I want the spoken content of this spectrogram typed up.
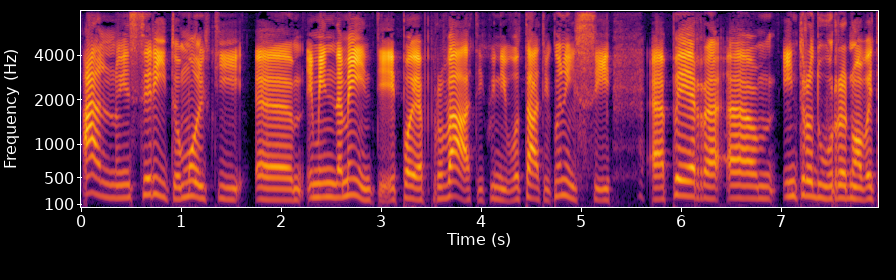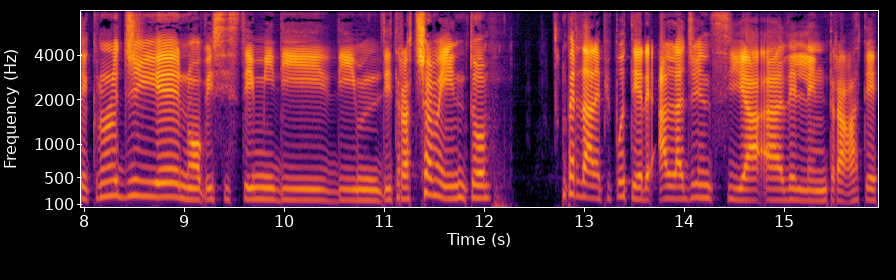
hanno inserito molti eh, emendamenti e poi approvati, quindi votati con il sì, eh, per ehm, introdurre nuove tecnologie, nuovi sistemi di, di, di tracciamento per dare più potere all'agenzia eh, delle entrate.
